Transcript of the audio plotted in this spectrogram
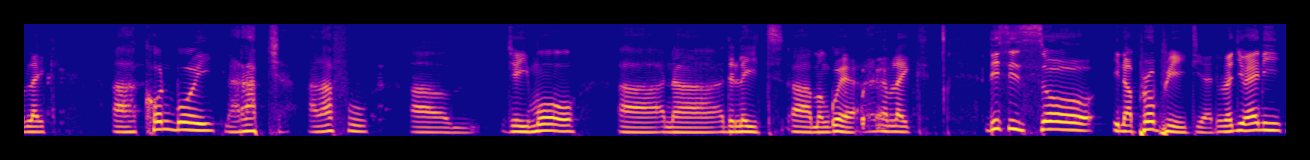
I'm like uh, conboy na rapture. Alafu um, jmo uh, na the late uh, mangwea and I'm like this is so inappropriate yani unajua yani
